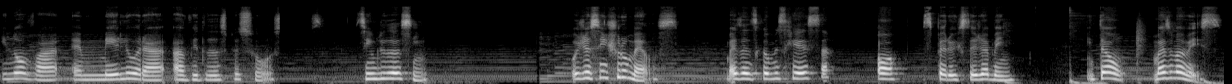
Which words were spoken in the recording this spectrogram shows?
Inovar é melhorar a vida das pessoas. Simples assim. Hoje é sem churumelas. Mas antes que eu me esqueça, ó, espero que esteja bem. Então, mais uma vez,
